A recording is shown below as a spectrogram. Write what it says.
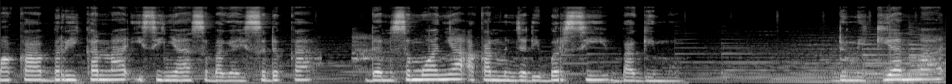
Maka berikanlah isinya sebagai sedekah, dan semuanya akan menjadi bersih bagimu. Demikianlah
